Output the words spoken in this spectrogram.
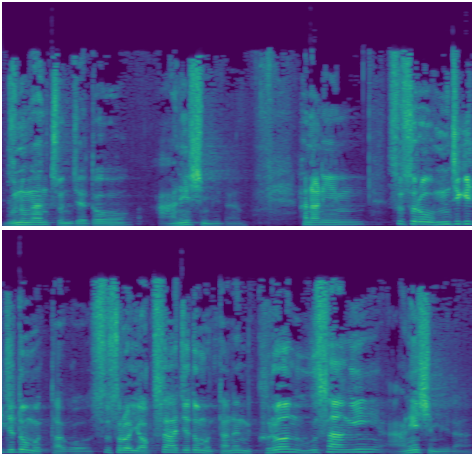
무능한 존재도 아니십니다. 하나님 스스로 움직이지도 못하고 스스로 역사하지도 못하는 그런 우상이 아니십니다.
